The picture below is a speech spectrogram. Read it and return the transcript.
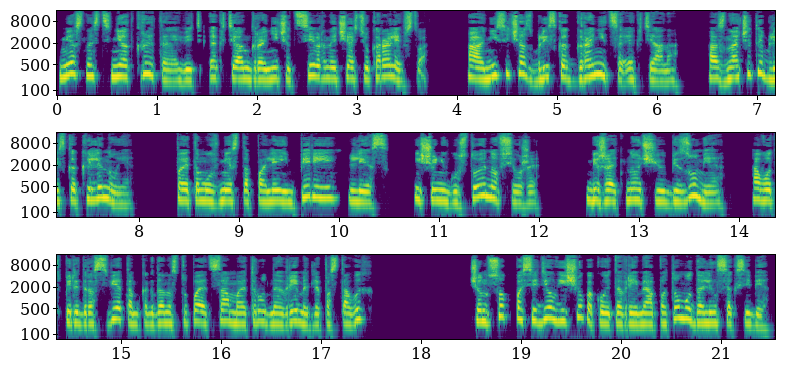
Местность не открытая, ведь Эктиан граничит с северной частью королевства, а они сейчас близко к границе Эктиана, а значит и близко к Иллинуе. Поэтому вместо полей империи – лес, еще не густой, но все же. Бежать ночью – безумие, а вот перед рассветом, когда наступает самое трудное время для постовых, Чунсок посидел еще какое-то время, а потом удалился к себе.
